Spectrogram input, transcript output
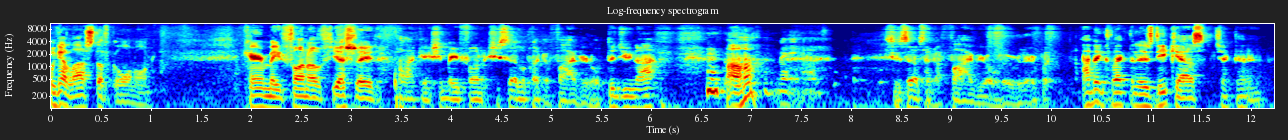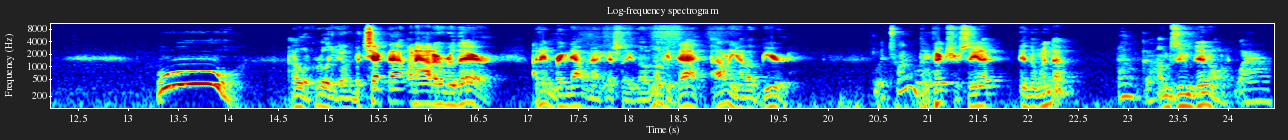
we got a lot of stuff going on. Karen made fun of yesterday at the podcast. She made fun. Of. She said I looked like a five year old. Did you not? Uh huh. May have. She said I was like a five year old over there. But I've been collecting those decals. Check that out. Ooh, I look really young. But check that one out over there. I didn't bring that one out yesterday, though. Look at that. I don't even have a beard. Which one? The Where? picture. See that in the window? Oh, God. I'm zoomed in on it. wow.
